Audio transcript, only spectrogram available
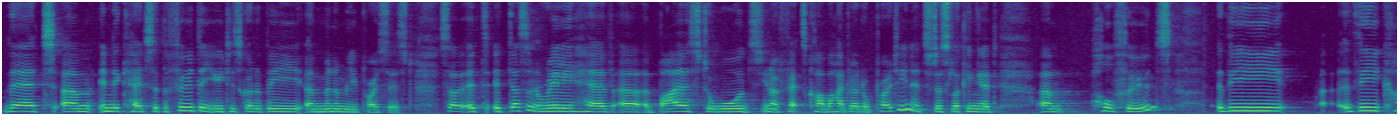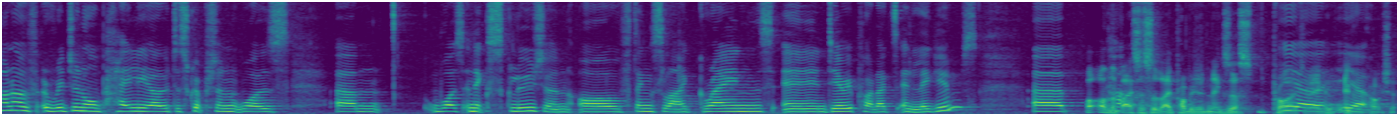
that um, indicates that the food that you eat has got to be uh, minimally processed. So it, it doesn't really have a, a bias towards you know fats, carbohydrate, or protein. It's just looking at um, whole foods. The the kind of original paleo description was. Um, was an exclusion of things like grains and dairy products and legumes. Uh, On the basis that they probably didn't exist prior to agri- agriculture.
